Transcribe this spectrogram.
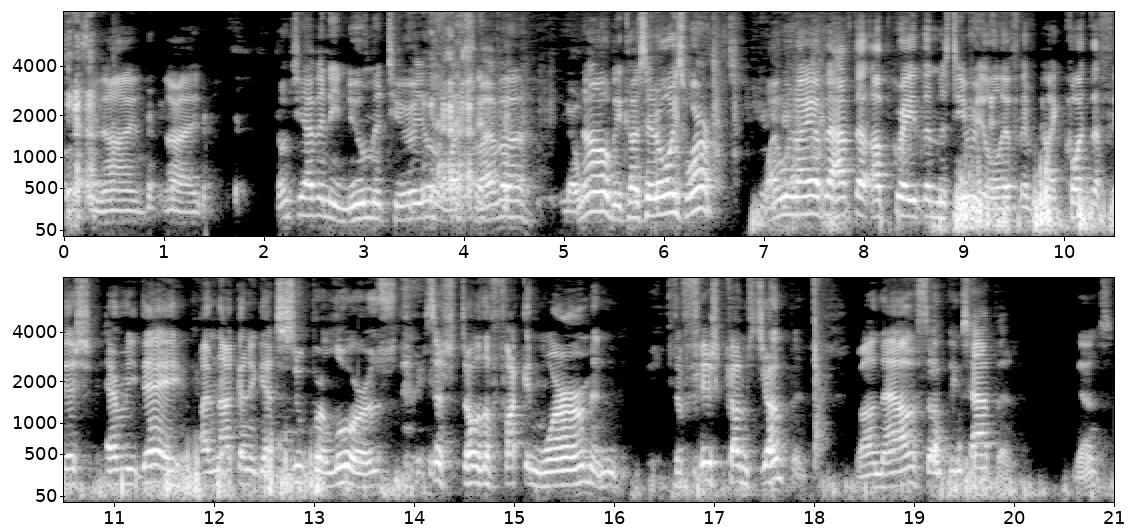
69, all right. Don't you have any new material whatsoever? No, because it always worked. Why would I ever have to upgrade the material if, if I caught the fish every day? I'm not gonna get super lures. Just throw the fucking worm and the fish comes jumping. Well, now something's happened. Yes.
